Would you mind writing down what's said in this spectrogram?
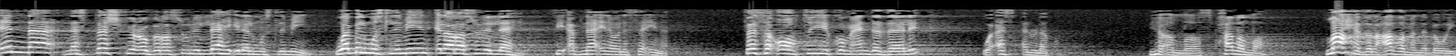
إنا نستشفع برسول الله إلى المسلمين وبالمسلمين إلى رسول الله في أبنائنا ونسائنا. فسأعطيكم عند ذلك وأسأل لكم. يا الله سبحان الله. لاحظ العظمة النبوية.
